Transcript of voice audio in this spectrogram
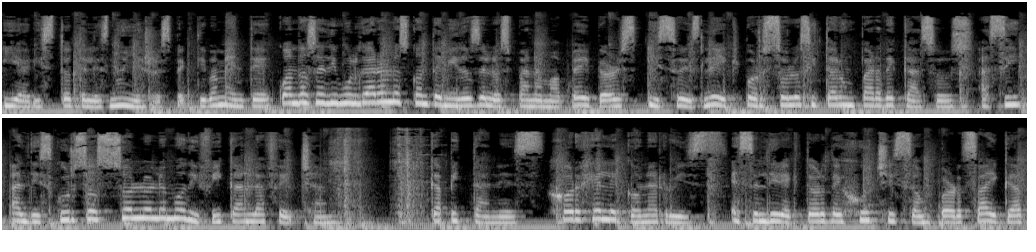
y Aristóteles Núñez respectivamente, cuando se divulgaron los contenidos de los Panama Papers y Swiss League, por solo citar un par de casos. Así, al discurso solo le modifican la fecha. Capitanes. Jorge Lecona Ruiz es el director de Hutchison Port SICAP,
